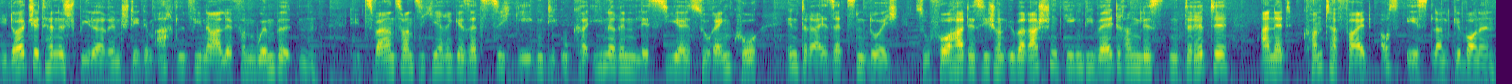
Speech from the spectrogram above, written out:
Die deutsche Tennisspielerin steht im Achtelfinale von Wimbledon. Die 22-Jährige setzt sich gegen die Ukrainerin Lesia Surenko in drei Sätzen durch. Zuvor hatte sie schon überraschend gegen die Weltranglisten Dritte Annette Konterfeit aus Estland gewonnen.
